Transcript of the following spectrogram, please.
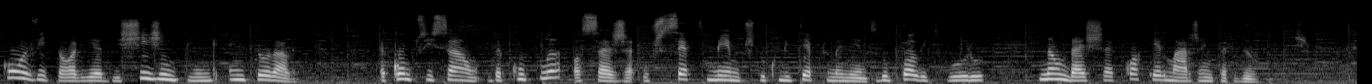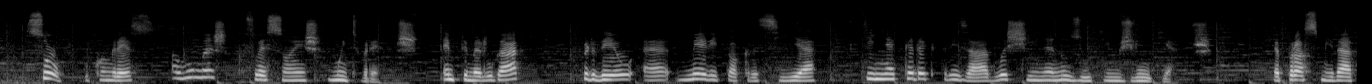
com a vitória de Xi Jinping em toda a linha. A composição da cúpula, ou seja, os sete membros do Comitê Permanente do Politburo, não deixa qualquer margem para dúvidas. Sobre o Congresso, algumas reflexões muito breves. Em primeiro lugar, perdeu a meritocracia que tinha caracterizado a China nos últimos 20 anos. A proximidade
